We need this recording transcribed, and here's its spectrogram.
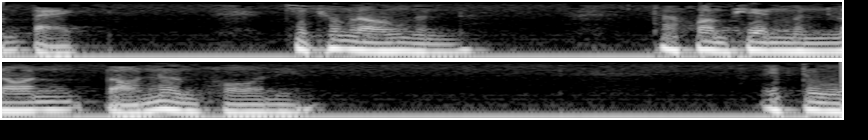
มันแตก จิตของเราเงินถ้าความเพียรมันร้อนต่อเนื่องพอเนี่ยไอตัว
